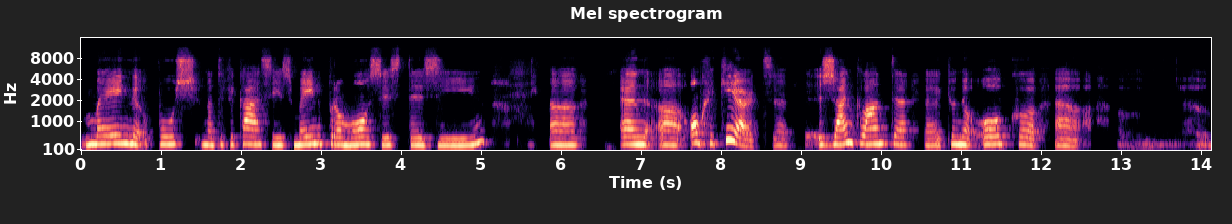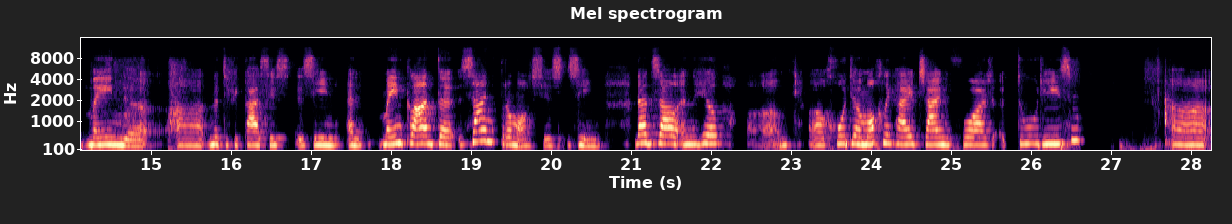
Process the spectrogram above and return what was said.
mijn push notificaties, mijn promoties te zien. Uh, en uh, omgekeerd, uh, zijn klanten kunnen ook mijn notificaties zien en mijn klanten zijn promoties zien. Dat zal een heel goede mogelijkheid zijn voor toerisme uh,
